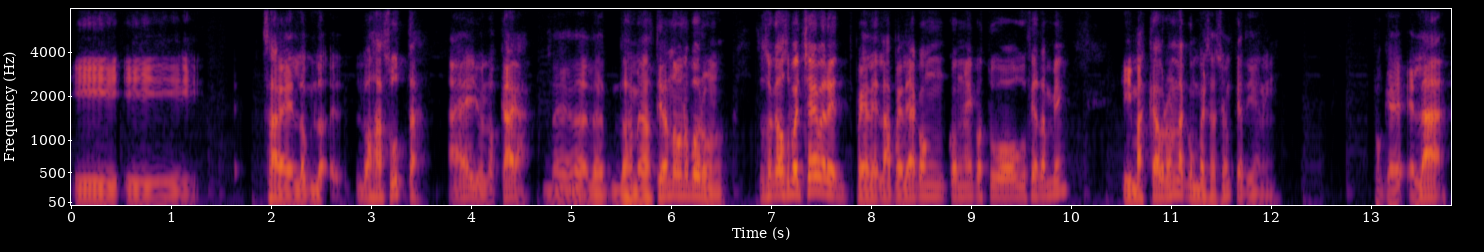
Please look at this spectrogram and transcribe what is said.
Y, y ¿sabes? Lo- lo- los asusta a ellos, los caga. O sea, los me los tirando uno por uno. Entonces quedó súper chévere. Pele- la pelea con, con Echo estuvo gufia también. Y más cabrón la conversación que tienen. Porque él la,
